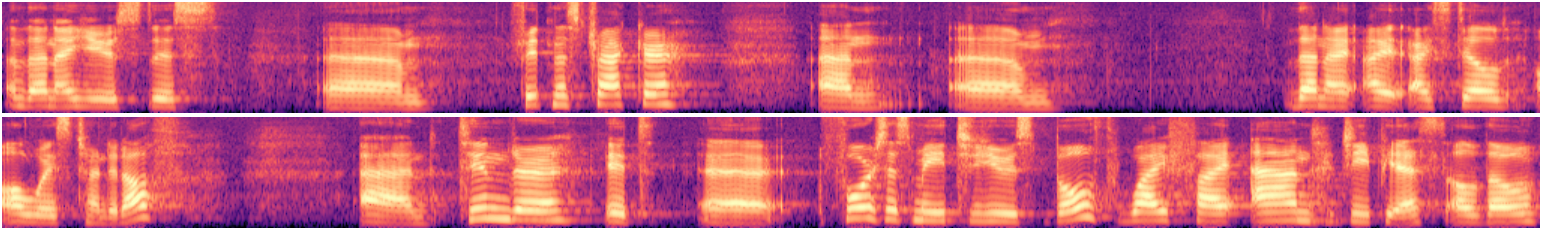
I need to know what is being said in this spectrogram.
And then I used this um, fitness tracker. And um, then I, I, I, still always turned it off. And Tinder, it uh, forces me to use both Wi-Fi and GPS, although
